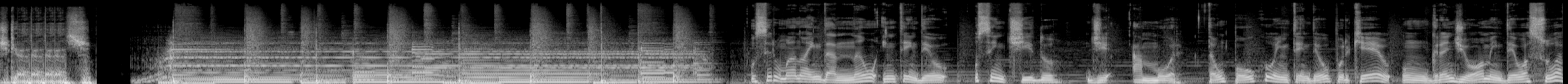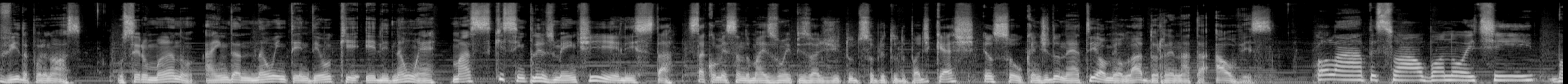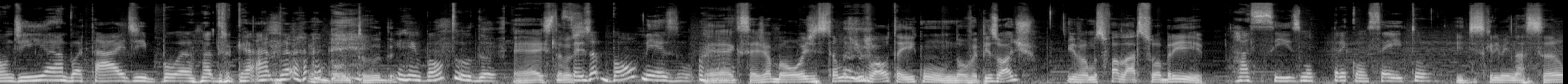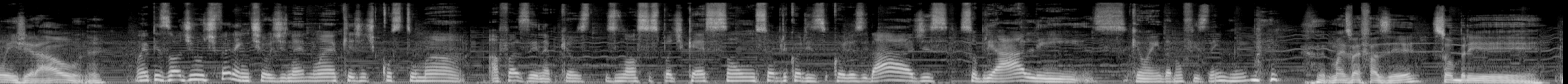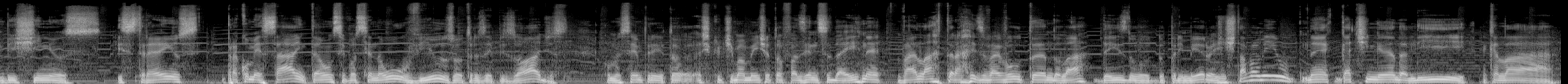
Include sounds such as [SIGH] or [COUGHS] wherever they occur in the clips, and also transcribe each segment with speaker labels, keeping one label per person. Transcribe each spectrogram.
Speaker 1: Podcast.
Speaker 2: O ser humano ainda não entendeu o sentido de amor. Tampouco entendeu porque um grande homem deu a sua vida por nós. O ser humano ainda não entendeu que ele não é, mas que simplesmente ele está. Está começando mais um episódio de Tudo Sobre Tudo podcast. Eu sou o Candido Neto e ao meu lado Renata Alves.
Speaker 3: Olá, pessoal, boa noite, bom dia, boa tarde, boa [LAUGHS] madrugada.
Speaker 2: bom tudo. [LAUGHS]
Speaker 3: bom tudo.
Speaker 2: É, estamos.
Speaker 3: Que seja bom mesmo.
Speaker 2: É, que seja bom. Hoje estamos de volta aí com um novo episódio e vamos falar sobre
Speaker 3: racismo, preconceito
Speaker 2: e discriminação em geral, né?
Speaker 3: Um episódio diferente hoje, né? Não é o que a gente costuma a fazer, né? Porque os, os nossos podcasts são sobre curiosidades, sobre aliens, que eu ainda não fiz nenhum. [LAUGHS]
Speaker 2: Mas vai fazer sobre bichinhos estranhos. Para começar, então, se você não ouviu os outros episódios, como eu sempre tô, acho que ultimamente eu tô fazendo isso daí, né? Vai lá [LAUGHS] atrás, vai voltando lá, desde o do primeiro. A gente tava meio, né, gatinhando ali, aquela.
